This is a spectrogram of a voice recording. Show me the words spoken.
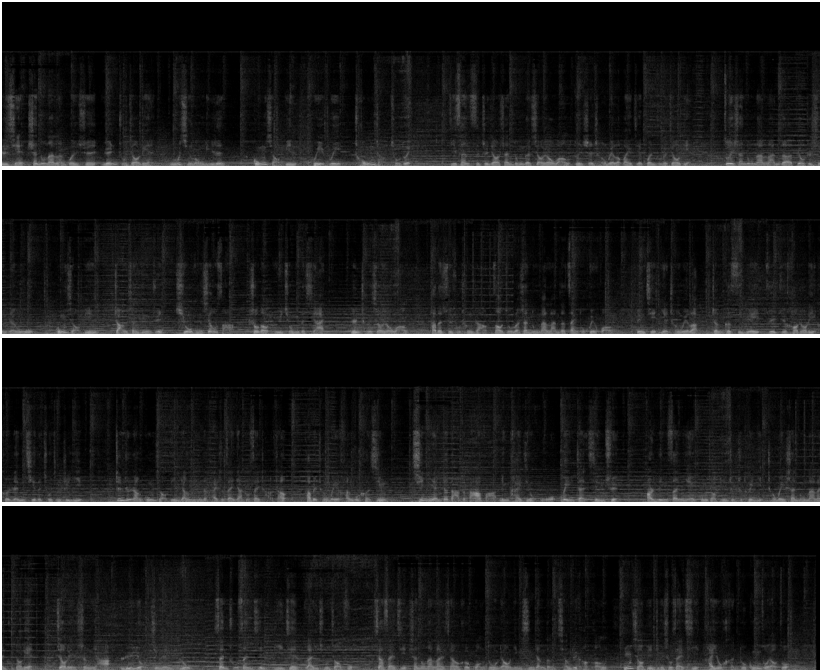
日前，山东男篮官宣原主教练吴庆龙离任，巩晓彬回归重掌球队。第三次执教山东的逍遥王顿时成为了外界关注的焦点。作为山东男篮的标志性人物，巩晓彬长相英俊，球风潇洒，受到女球迷的喜爱，人称“逍遥王”。他的迅速成长造就了山东男篮的再度辉煌，并且也成为了整个 CBA 最具号召力和人气的球星之一。真正让巩晓彬扬名的还是在亚洲赛场上，他被称为韩国克星，其撵着打的打法令太极虎未战先怯。二零零三年，巩晓彬正式退役，成为山东男篮主教练，教练生涯屡有惊人一路，三出三进，比肩篮球教父。下赛季，山东男篮想要和广东、辽宁、新疆等强队抗衡，巩晓彬这个休赛期还有很多工作要做。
